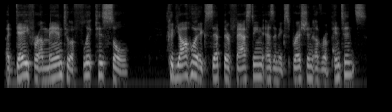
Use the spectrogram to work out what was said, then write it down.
a day for a man to afflict his soul? Could Yahweh accept their fasting as an expression of repentance?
